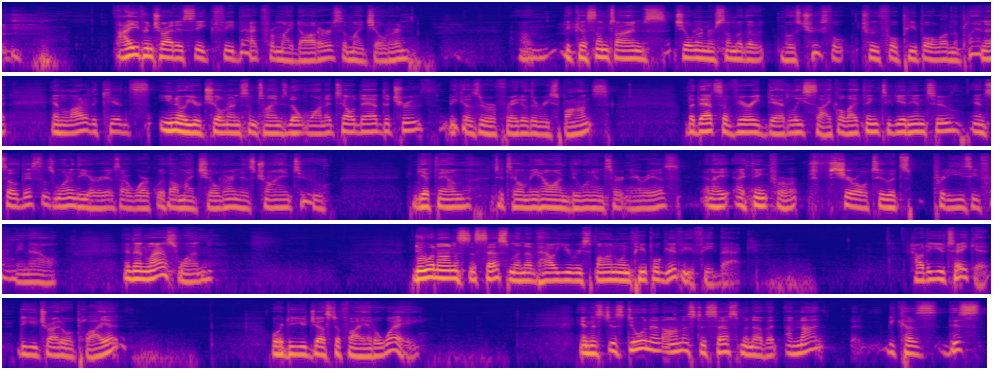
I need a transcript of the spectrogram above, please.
I even try to seek feedback from my daughters and my children. Um, because sometimes children are some of the most truthful truthful people on the planet and a lot of the kids you know your children sometimes don't want to tell dad the truth because they're afraid of the response But that's a very deadly cycle, I think, to get into. And so this is one of the areas I work with on my children is trying to get them to tell me how I'm doing in certain areas. And I, I think for Cheryl too, it's pretty easy for me now. And then last one, do an honest assessment of how you respond when people give you feedback. How do you take it? Do you try to apply it? Or do you justify it away? And it's just doing an honest assessment of it. I'm not because this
